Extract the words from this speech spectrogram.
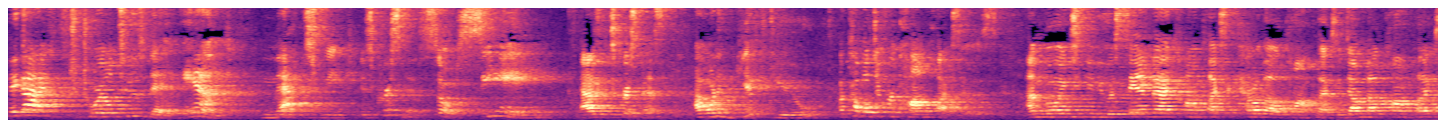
Hey guys, it's Tutorial Tuesday, and next week is Christmas. So, seeing as it's Christmas, I want to gift you a couple different complexes. I'm going to give you a sandbag complex, a kettlebell complex, a dumbbell complex,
